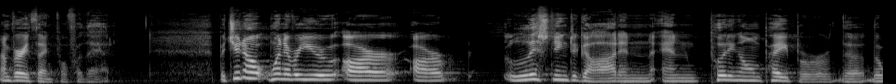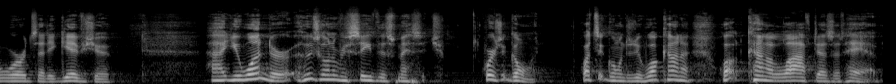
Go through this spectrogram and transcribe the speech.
I'm very thankful for that. But you know, whenever you are, are listening to God and, and putting on paper the, the words that He gives you, uh, you wonder who's going to receive this message? Where's it going? What's it going to do? What kind of, what kind of life does it have?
